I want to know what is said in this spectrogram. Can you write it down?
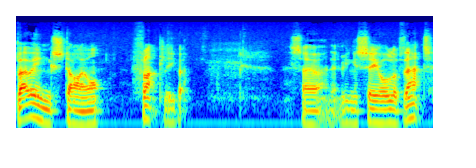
Boeing style flap lever. So I don't know if you can see all of that.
